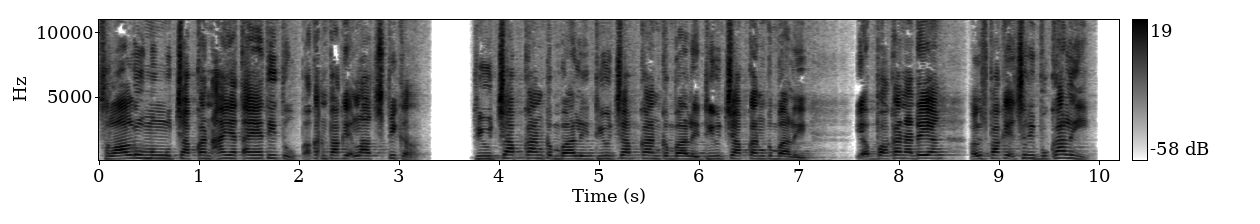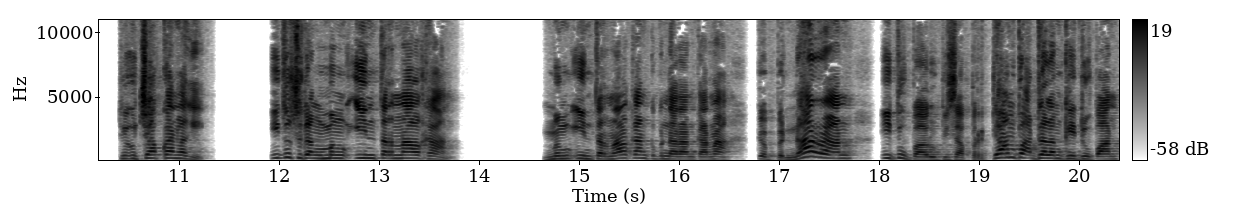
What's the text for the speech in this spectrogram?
selalu mengucapkan ayat-ayat itu, bahkan pakai loudspeaker. Diucapkan kembali, diucapkan kembali, diucapkan kembali. Ya bahkan ada yang harus pakai seribu kali. Diucapkan lagi. Itu sedang menginternalkan. Menginternalkan kebenaran karena kebenaran itu baru bisa berdampak dalam kehidupan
